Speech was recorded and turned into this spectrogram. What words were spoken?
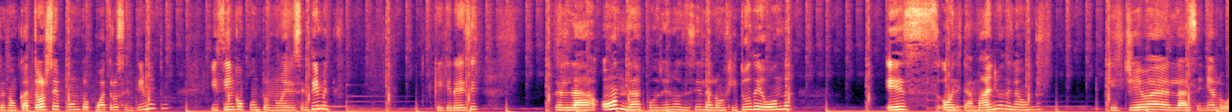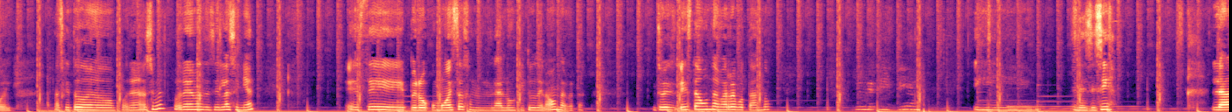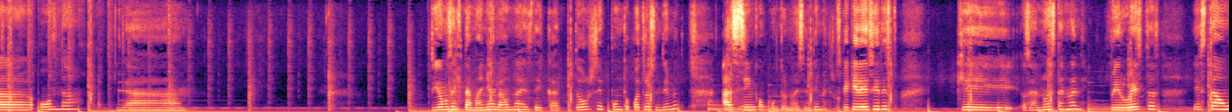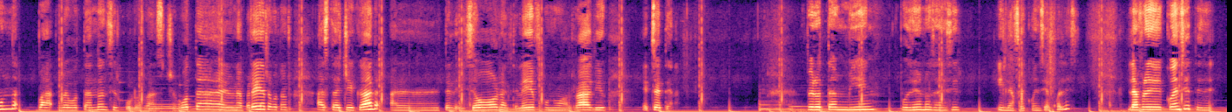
perdón 14.4 centímetros y 5.9 centímetros ¿qué quiere decir? la onda podríamos decir la longitud de onda es o el tamaño de la onda que lleva la señal o el más que todo podríamos, decir la señal este pero como estas son la longitud de la onda verdad entonces esta onda va rebotando y les decía la onda la digamos el tamaño de la onda es de 14.4 centímetros a 5.9 centímetros. ¿Qué quiere decir esto? Que, o sea, no es tan grande, pero esta, esta onda va rebotando en círculos, va, rebota en una pared, rebota hasta llegar al televisor, al teléfono, al radio, etc. Pero también podríamos decir, ¿y la frecuencia cuál es? La frecuencia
